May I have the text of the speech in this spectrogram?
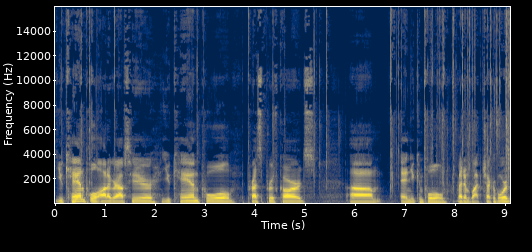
You can pull autographs here. You can pull press proof cards. Um, and you can pull red and black checkerboards.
